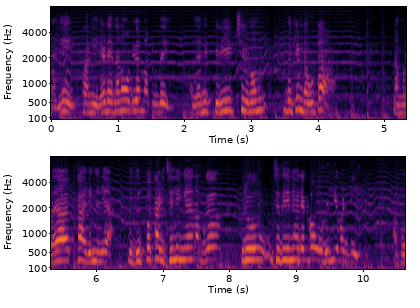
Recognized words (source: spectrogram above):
ഞാനേ പണിയുടെ ഇടയിൽ ഓടി വന്നിട്ടുള്ളത് അത് ഞാൻ ഇത്തിരി ക്ഷീണവും ഇതൊക്കെ ഉണ്ടാവും കേട്ടാ നമ്മുടെ കാര്യം ഇങ്ങനെയാ. ഇതിപ്പോ കഴിച്ചില്ലെങ്കിൽ നമുക്ക് ഒരു ഉച്ചതിരിഞ്ഞ് വരെ കൂടെ ഓടില്ല വണ്ടി? അപ്പൊ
